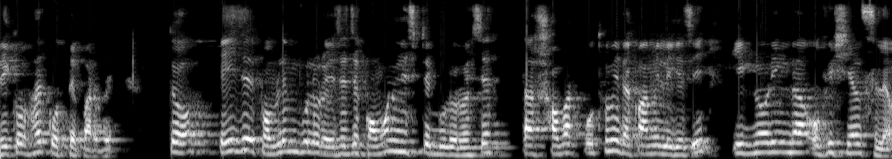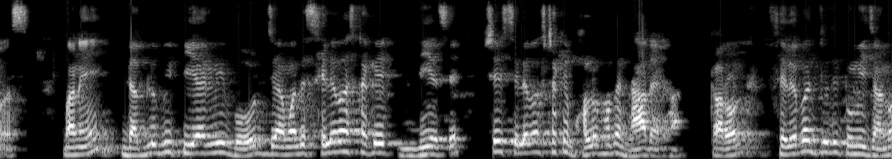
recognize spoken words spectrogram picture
রিকভার করতে পারবে। তো এই যে প্রবলেমগুলো রয়েছে, যে কমন মিস্টেকগুলো রয়েছে, তার সবার প্রথমে দেখো আমি লিখেছি ইগনোরিং দ্য অফিসিয়াল সিলেবাস মানে W B P R B board যে আমাদের সিলেবাসটাকে দিয়েছে, সেই সিলেবাসটাকে ভালোভাবে না দেখা। কারণ সিলেবাস যদি তুমি জানো,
